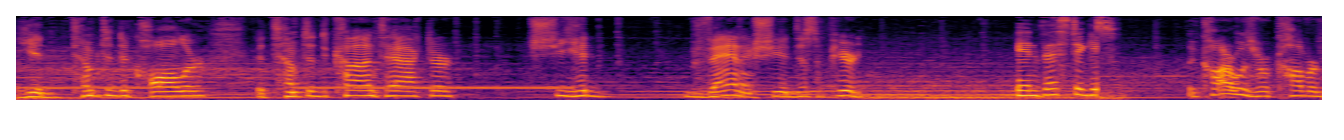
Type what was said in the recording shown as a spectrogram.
He had attempted to call her, attempted to contact her. She had vanished. She had disappeared. Investigate. The car was recovered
